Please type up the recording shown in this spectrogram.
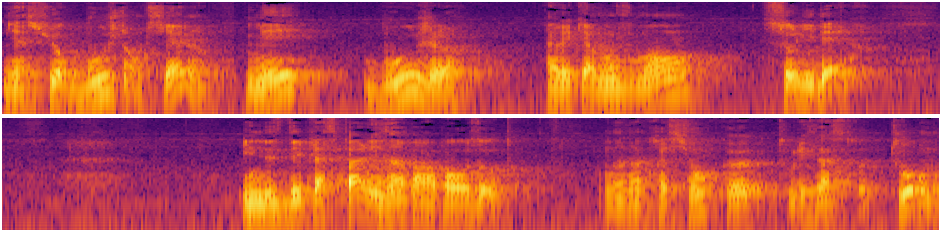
bien sûr, bougent dans le ciel, mais bougent avec un mouvement solidaire. Ils ne se déplacent pas les uns par rapport aux autres. On a l'impression que tous les astres tournent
